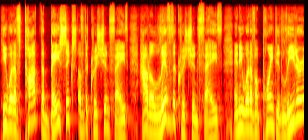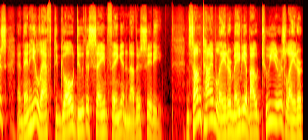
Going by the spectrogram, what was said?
He would have taught the basics of the Christian faith, how to live the Christian faith, and he would have appointed leaders, and then he left to go do the same thing in another city. And sometime later, maybe about two years later,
